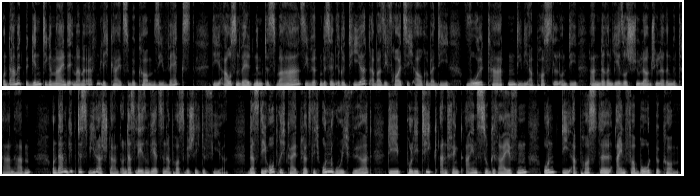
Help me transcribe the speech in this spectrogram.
Und damit beginnt die Gemeinde immer mehr Öffentlichkeit zu bekommen. Sie wächst, die Außenwelt nimmt es wahr, sie wird ein bisschen irritiert, aber sie freut sich auch über die Wohltaten, die die Apostel und die anderen Jesus-Schüler und Schülerinnen getan haben. Und dann gibt es Widerstand, und das lesen wir jetzt in Apostelgeschichte 4. Dass die Obrigkeit plötzlich unruhig wird, die Politik anfängt einzugreifen und die Apostel ein Verbot bekommen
